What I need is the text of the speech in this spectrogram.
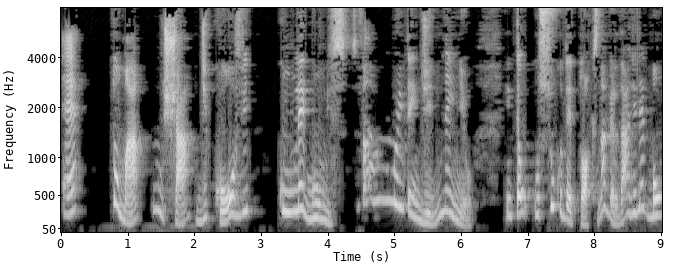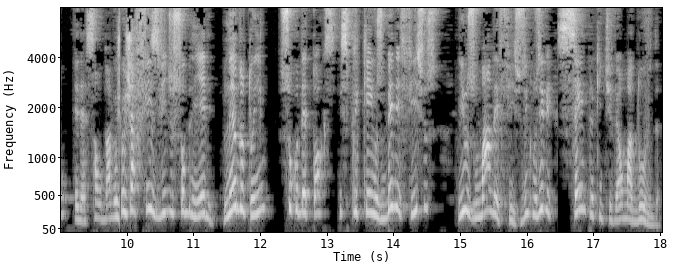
É tomar um chá de couve com legumes. Você fala, não entendi, nem eu. Então, o suco detox, na verdade, ele é bom, ele é saudável. Eu já fiz vídeo sobre ele. Leandro Twin, suco detox, expliquei os benefícios e os malefícios. Inclusive, sempre que tiver uma dúvida,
